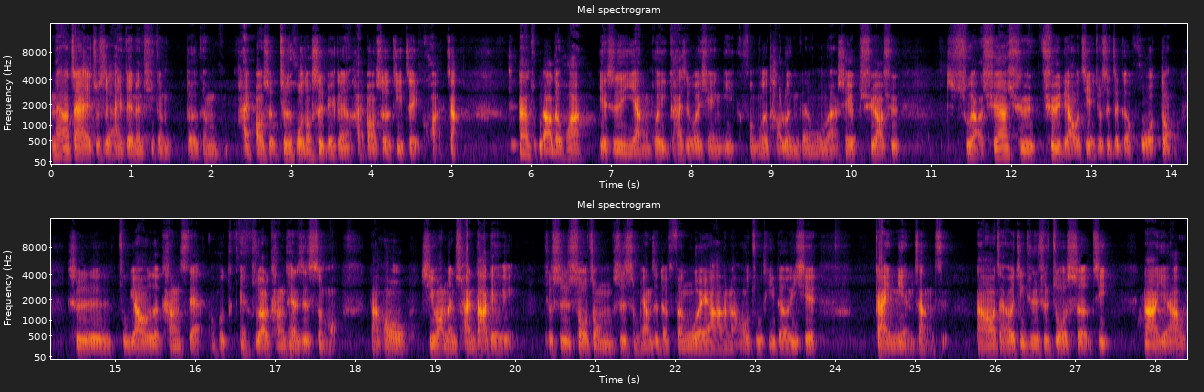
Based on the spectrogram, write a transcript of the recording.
那再来就是 identity 跟的跟海报设，就是活动识别跟海报设计这一块这样。那主要的话也是一样，会开始会先以丰富的讨论，跟我们要先需要去需要需要去去了解，就是这个活动是主要的 concept 或主要的 content 是什么，然后希望能传达给就是受众是什么样子的氛围啊，然后主题的一些概念这样子，然后才会进去去做设计。那也要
